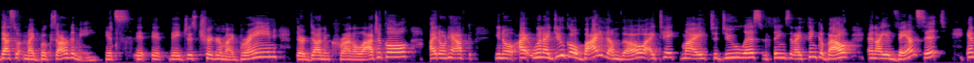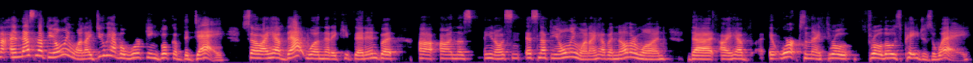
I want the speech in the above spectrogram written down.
that's what my books are to me. It's it, it they just trigger my brain. They're done in chronological. I don't have to, you know, I when I do go buy them though, I take my to-do list and things that I think about and I advance it. And and that's not the only one. I do have a working book of the day. So I have that one that I keep that in, but uh, on this, you know, it's, it's not the only one. I have another one that I have, it works and I throw, throw those pages away.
